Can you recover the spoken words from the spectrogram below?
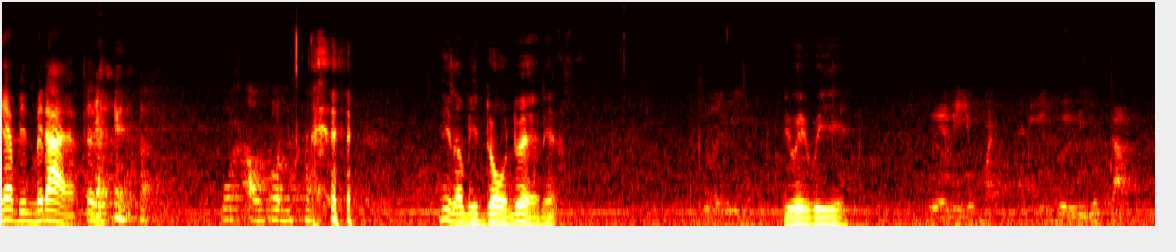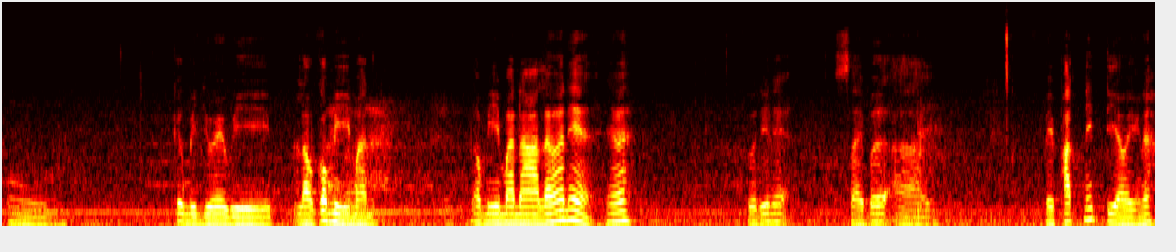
เงี้ยบินไม่ได้อะแค่นี้หัวเข่าทนนี่เรามีโดรนด้วยเหรอเนี่ย UAV UAV ยุคใหม่ อันนี้ UAV ยุคเก่าอืมเครื่องบิน UAV เราก็มีมัน เรามีมานานแล้วนะเนี่ยใช่ไหมตัวนี้เนี่ยไซเบอร์ไอไปพัดนิดเดียวเองนะ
